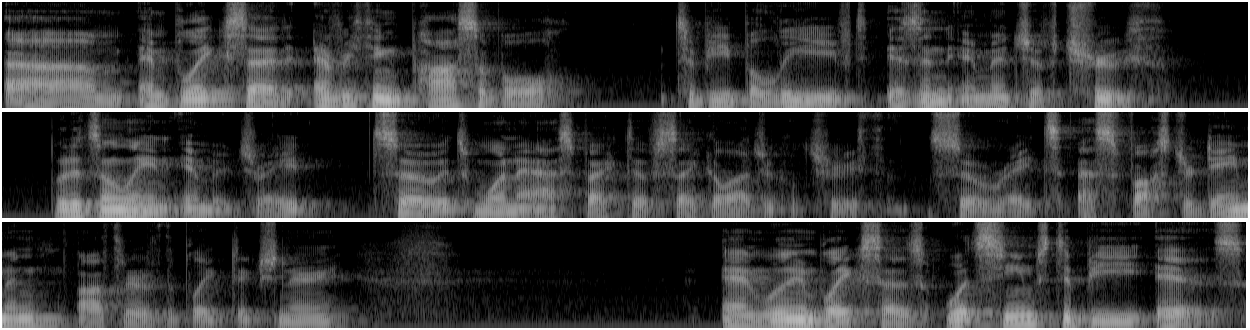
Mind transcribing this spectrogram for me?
um, and blake said everything possible to be believed is an image of truth but it's only an image right so it's one aspect of psychological truth. So writes S. Foster Damon, author of the Blake Dictionary. And William Blake says, What seems to be is,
